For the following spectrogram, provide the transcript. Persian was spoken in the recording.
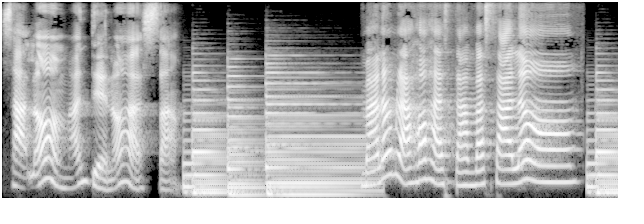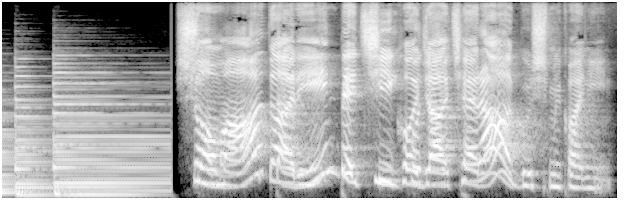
سلام من دنا هستم. منم رها هستم و سلام. شما دارین به چی کجا چرا گوش می‌کنین؟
